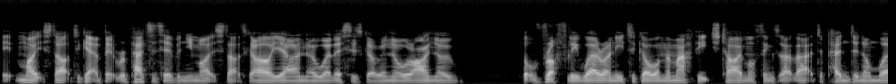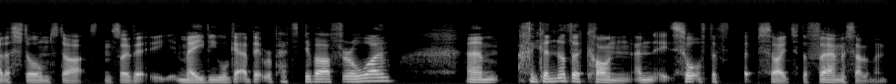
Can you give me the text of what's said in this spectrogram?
it might start to get a bit repetitive and you might start to go, oh yeah, I know where this is going, or I know sort of roughly where I need to go on the map each time, or things like that, depending on where the storm starts, and so that maybe will get a bit repetitive after a while. Um, I think another con, and it's sort of the flip side to the fairness element,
